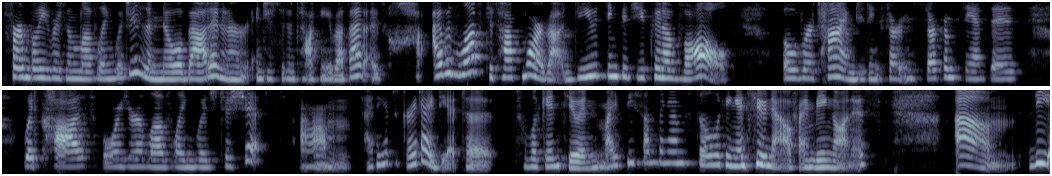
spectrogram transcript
firm believers in love languages and know about it and are interested in talking about that, I'd, I would love to talk more about. Do you think that you can evolve over time? Do you think certain circumstances would cause for your love language to shift? Um, I think it's a great idea to to look into and might be something I'm still looking into now, if I'm being honest. Um, the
